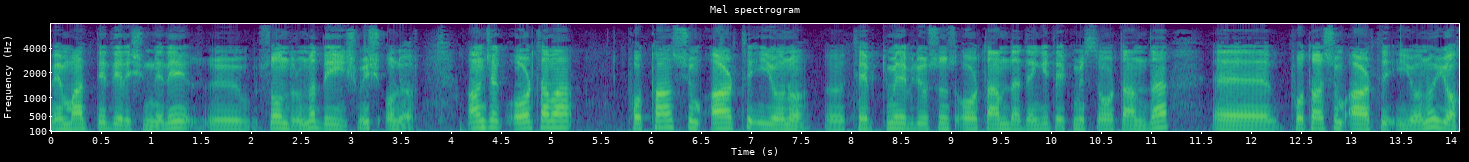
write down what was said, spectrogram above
ve madde derişimleri e, son durumda değişmiş oluyor. Ancak ortama potasyum artı iyonu e, tepkime biliyorsunuz ortamda denge tepkimesi ortamda e, potasyum artı iyonu yok.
